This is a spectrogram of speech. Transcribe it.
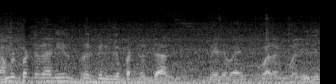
தமிழ் பட்டதாரிகள் புறக்கணிக்கப்பட்டிருந்தால் வேலைவாய்ப்பு வழங்குவதில்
